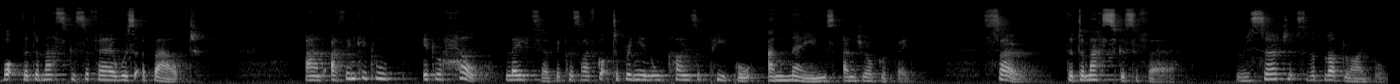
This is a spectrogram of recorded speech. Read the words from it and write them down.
what the Damascus affair was about. And I think it'll, it'll help later because I've got to bring in all kinds of people and names and geography. So, the Damascus affair, the resurgence of the blood libel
